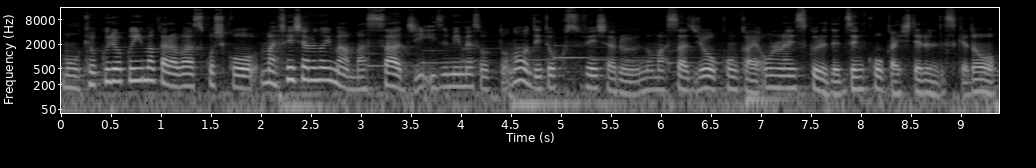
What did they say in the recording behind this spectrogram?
もう極力今からは少しこう、まあ、フェイシャルの今マッサージ泉メソッドのデトックスフェイシャルのマッサージを今回オンラインスクールで全公開してるんですけど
